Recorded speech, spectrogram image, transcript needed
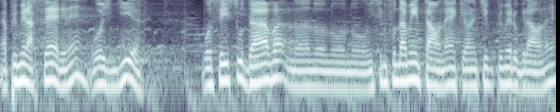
a primeira série, né? Hoje em dia, você estudava no, no, no, no ensino fundamental, né? Que é o antigo primeiro grau, né?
